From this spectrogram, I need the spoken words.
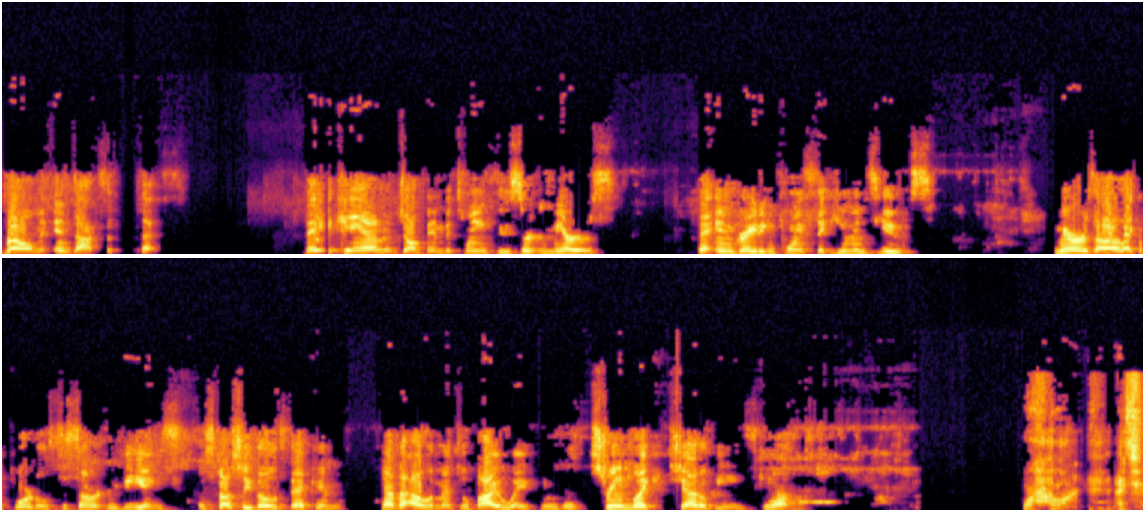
realm index effects. They can jump in between through certain mirrors, the ingrading points that humans use. Mirrors are like a portals to certain beings, especially those that can have an elemental biowave movement stream like shadow beings can. Wow, That's,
